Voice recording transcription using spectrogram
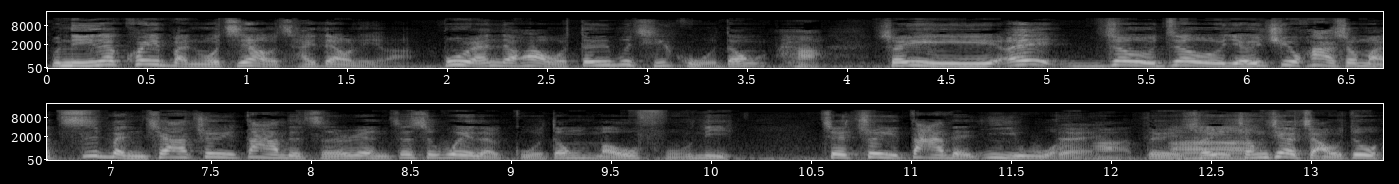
你的亏本我只好裁掉你了，不然的话我对不起股东哈。所以，哎，就就有一句话说嘛，资本家最大的责任，这是为了股东谋福利，这最大的义务对啊，对。啊所以从这个角度，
